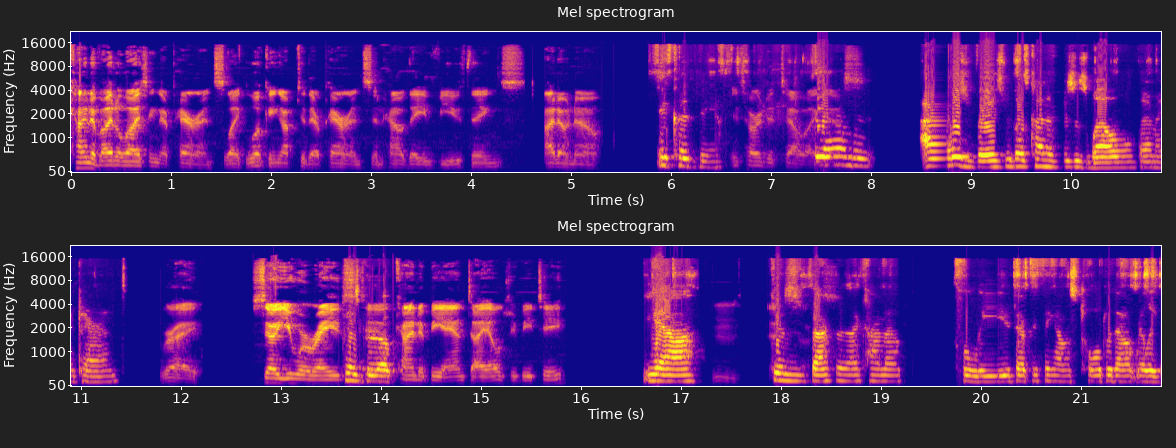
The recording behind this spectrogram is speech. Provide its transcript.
kind of idolizing their parents, like looking up to their parents and how they view things. I don't know. it could be. It's hard to tell. I Yeah, guess. I was raised with those kind of views as well by my parents. Right. So you were raised to up- kind of be anti-LGBT. Yeah, Mm, because sucks. back then I kind of believed everything I was told without really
